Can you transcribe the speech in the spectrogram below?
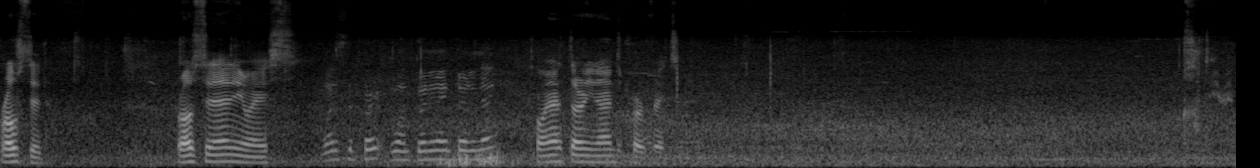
Roasted. Roasted anyways. What's the per one? 29.39. 2939 is perfect. God damn it.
